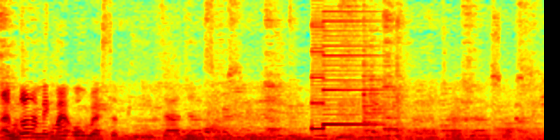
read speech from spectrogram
I'm gonna make my own recipe. 짜자 소스. 짜자 소스.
